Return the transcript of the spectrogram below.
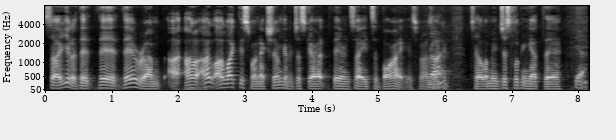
So, you know, they're, they're, they're um, I, I, I like this one actually. I'm going to just go out there and say it's a buy as far as I can tell. I mean, just looking at their, Yeah.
